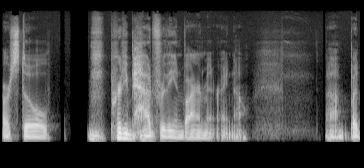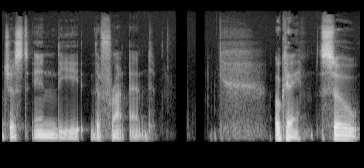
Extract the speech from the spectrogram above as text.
are still pretty bad for the environment right now, um, but just in the the front end. Okay, so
